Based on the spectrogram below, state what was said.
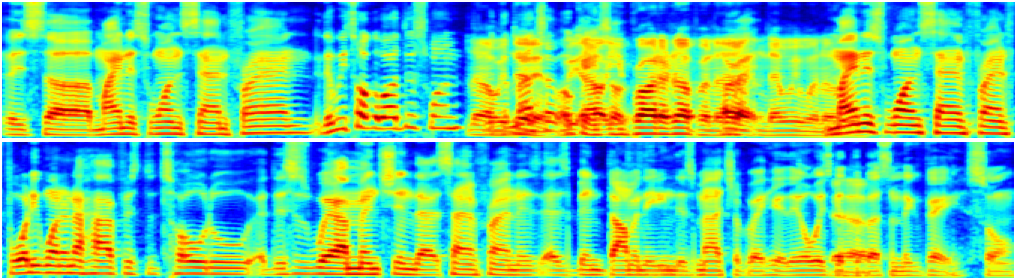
Is uh, minus one San Fran. Did we talk about this one? No, we With didn't. We, uh, you brought it up and, uh, right. and then we went on. Minus one San Fran, 41 and a half is the total. This is where I mentioned that San Fran is, has been dominating this matchup right here. They always get the best of McVay. So,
